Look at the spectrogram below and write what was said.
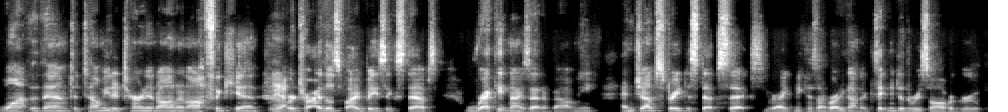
want them to tell me to turn it on and off again yeah. or try those five basic steps. Recognize that about me and jump straight to step six, right? Because I've already gone there. Take me to the resolver group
